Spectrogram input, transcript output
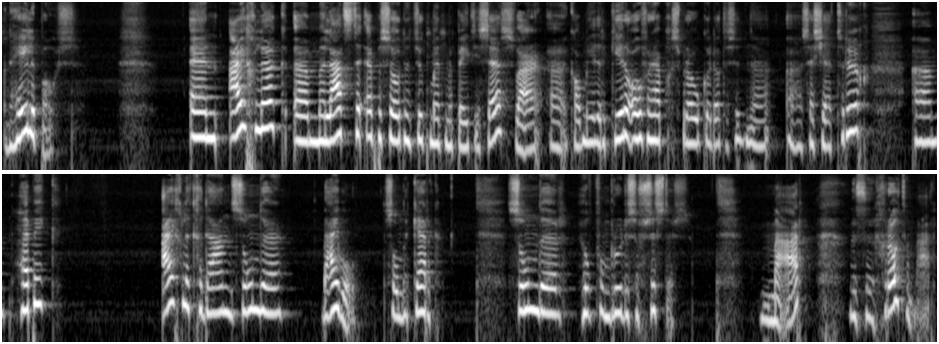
Een hele poos. En eigenlijk, uh, mijn laatste episode natuurlijk met mijn PT6, waar uh, ik al meerdere keren over heb gesproken, dat is een uh, zes jaar terug, um, heb ik eigenlijk gedaan zonder Bijbel, zonder kerk, zonder hulp van broeders of zusters. Maar, dat is een grote maar,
